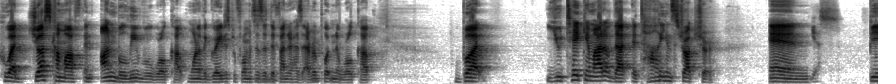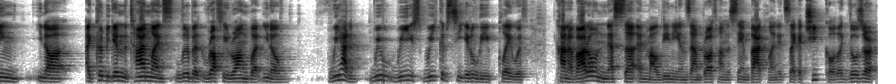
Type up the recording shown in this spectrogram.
who had just come off an unbelievable World Cup, one of the greatest performances a mm-hmm. defender has ever put in a World Cup. But you take him out of that Italian structure and yes, being, you know, I could be getting the timelines a little bit roughly wrong, but you know, we had we we we could see Italy play with Cannavaro, Nesta, and Maldini and Zambrotta on the same backline. It's like a cheat code. Like those are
